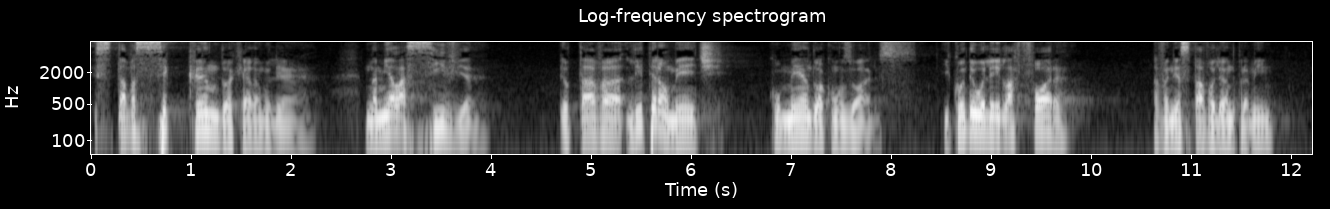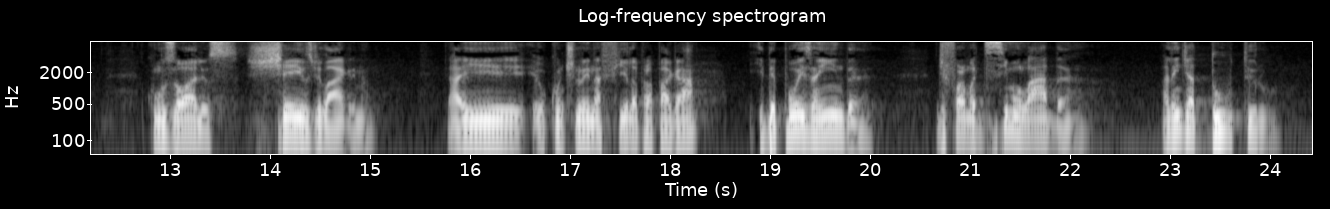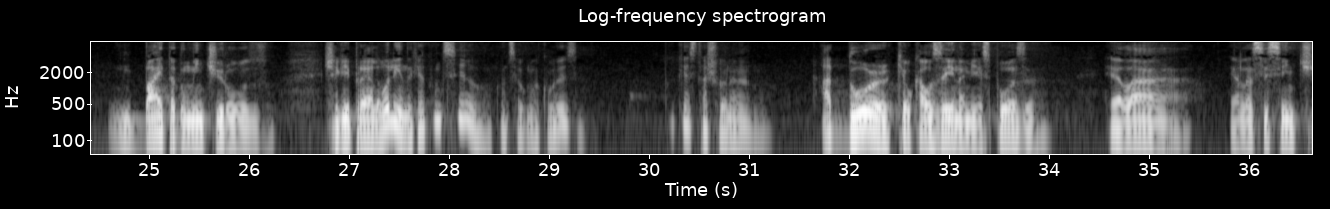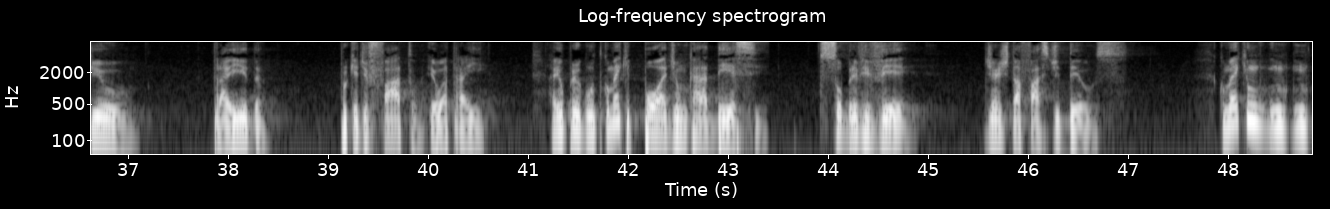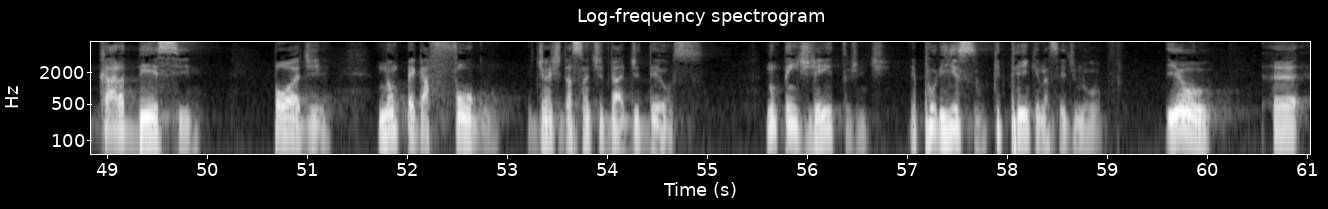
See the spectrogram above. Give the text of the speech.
estava secando aquela mulher. Na minha lascívia, eu estava literalmente comendo-a com os olhos. E quando eu olhei lá fora, a Vanessa estava olhando para mim com os olhos cheios de lágrima. Aí eu continuei na fila para pagar e depois ainda, de forma dissimulada, além de adúltero, um baita de um mentiroso, cheguei para ela: Ô linda, o que aconteceu? Aconteceu alguma coisa? Por que você está chorando? A dor que eu causei na minha esposa, ela ela se sentiu traída, porque de fato eu a traí. Aí eu pergunto: como é que pode um cara desse sobreviver diante da face de Deus? Como é que um, um, um cara desse pode não pegar fogo diante da santidade de Deus? Não tem jeito, gente. É por isso que tem que nascer de novo. Eu, é,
